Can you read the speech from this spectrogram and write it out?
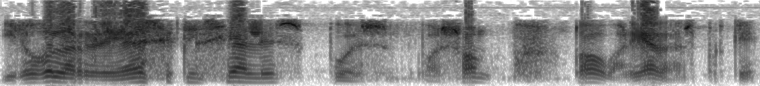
Y luego las realidades eclesiales pues pues son todo variadas porque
